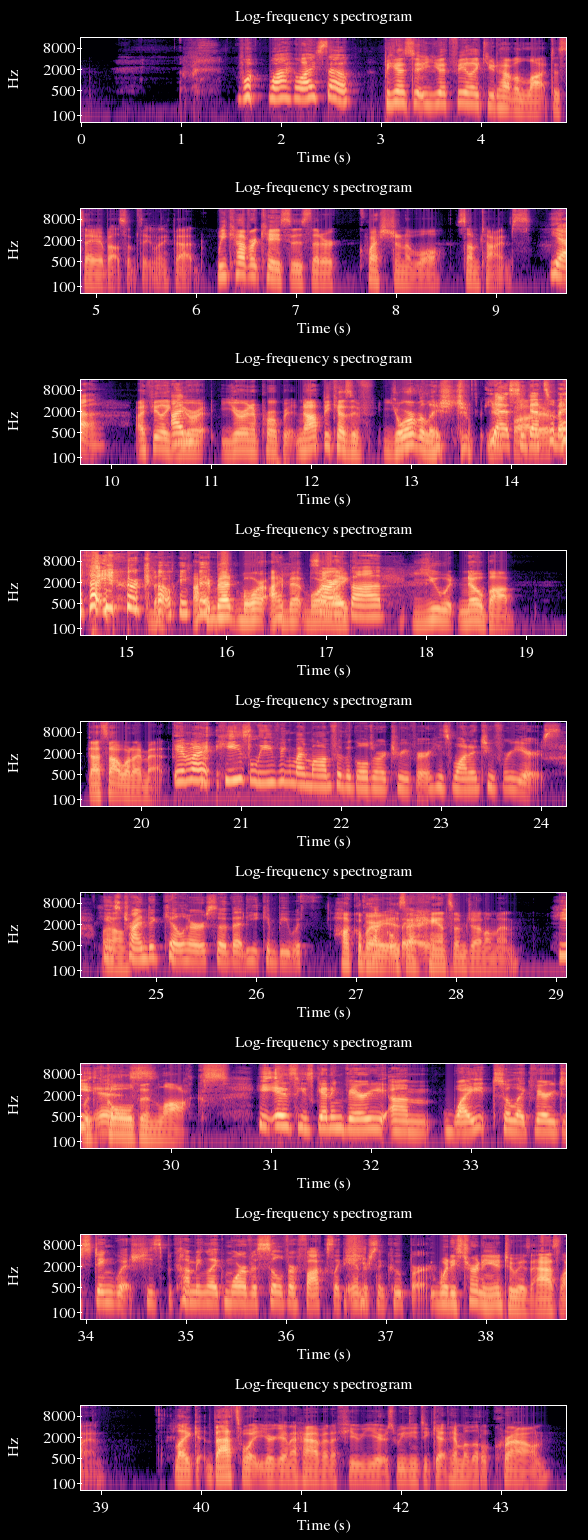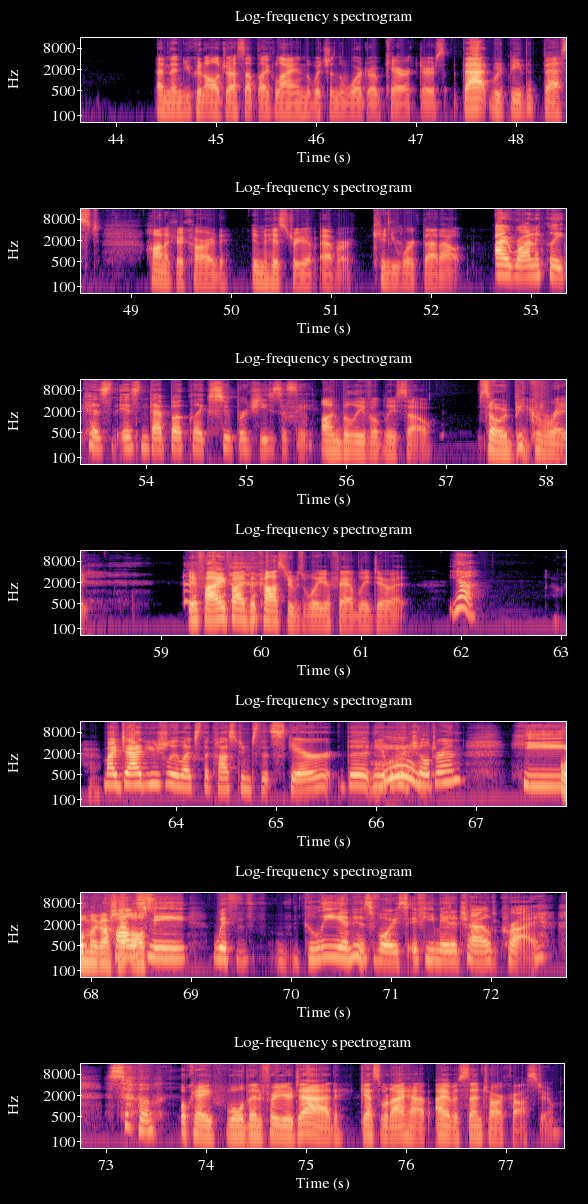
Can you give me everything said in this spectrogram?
Why? Why so? because you feel like you'd have a lot to say about something like that. We cover cases that are questionable sometimes. Yeah. I feel like I'm- you're you're inappropriate, not because of your relationship. With Yeah, see, that's what I thought you were No, going I with. meant more. I meant more Sorry, like Bob. you would. No, Bob, that's not what I meant. Am I, he's leaving my mom for the golden retriever. He's wanted to for years. He's Well. trying to kill her so that he can be with. Huckleberry, is a handsome gentleman He with is golden locks. He is. He's getting very um white, so like very distinguished. He's becoming like more of a silver fox, like Anderson Cooper. What he's turning into is Aslan. Like that's what you're gonna have in a few years. We need to get him a little crown, and then you can all dress up like Lion, the Witch, and the Wardrobe characters. That would be the best Hanukkah card in the history of ever. Can you work that out? Ironically, because isn't that book like super Jesusy? Unbelievably so. So it'd be great. If I find the costumes, will your family do it? Yeah. Okay. My dad usually likes the costumes that scare the neighborhood children. He Oh my gosh, calls also- me with glee in his voice if he made a child cry. So Okay, well then for your dad, guess what I have? I have a centaur costume.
